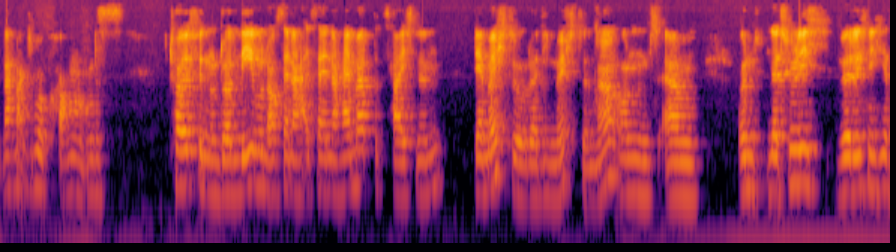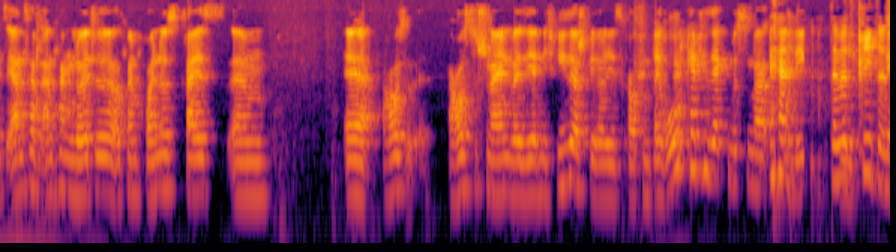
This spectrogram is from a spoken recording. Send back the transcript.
nach Magdeburg kommen und es toll finden und dort leben und auch seine, seine Heimat bezeichnen, der möchte oder die möchte, ne? Und ähm, und natürlich würde ich nicht jetzt ernsthaft anfangen, Leute aus meinem Freundeskreis ähm, äh, raus, rauszuschneiden, weil sie ja nicht Rieserspiralis kaufen. Bei Rotkäppchensekt müssen wir überlegen. da wird's kritisch.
